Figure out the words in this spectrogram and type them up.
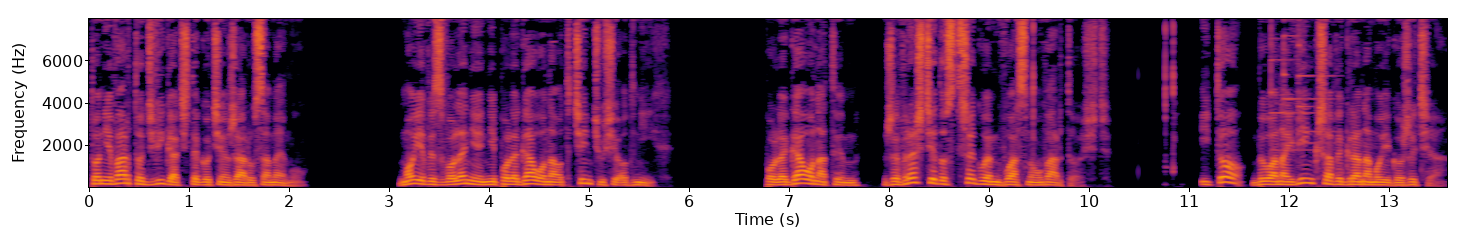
To nie warto dźwigać tego ciężaru samemu. Moje wyzwolenie nie polegało na odcięciu się od nich. Polegało na tym, że wreszcie dostrzegłem własną wartość. I to była największa wygrana mojego życia.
